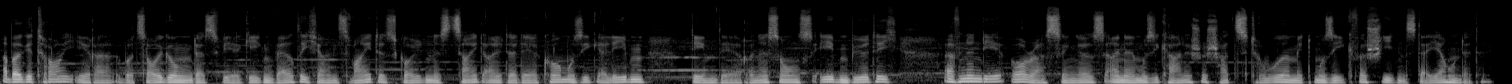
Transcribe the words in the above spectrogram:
Aber getreu ihrer Überzeugung, dass wir gegenwärtig ein zweites goldenes Zeitalter der Chormusik erleben, dem der Renaissance ebenbürtig, öffnen die Aura Singers eine musikalische Schatztruhe mit Musik verschiedenster Jahrhunderte.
